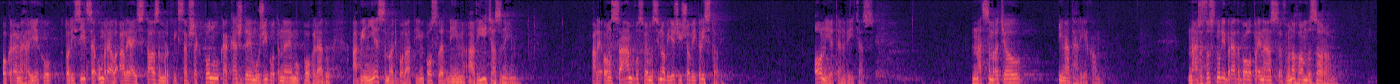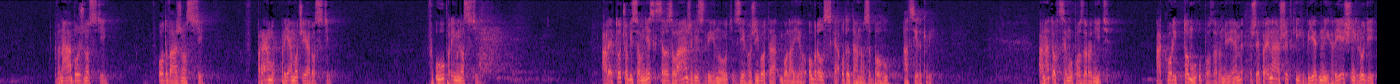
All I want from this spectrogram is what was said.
okrem hriechu, ktorý síce umrel, ale aj stal z mŕtvych, sa však ponúka každému životnému pohľadu, aby nie smrť bola tým posledným a víťazným, ale on sám vo svojom synovi Ježíšovi Kristovi. On je ten víťaz. Nad smrťou i nad hriechom. Náš zosnulý brat bol pre nás v mnohom vzorom. V nábožnosti, v odvážnosti, v priamočiarosti, v úprimnosti. Ale to, čo by som dnes chcel zvlášť vyzdvihnúť z jeho života, bola jeho obrovská oddanosť Bohu a cirkvi. A na to chcem upozorniť a kvôli tomu upozorňujem, že pre nás všetkých biedných, hriešných ľudí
